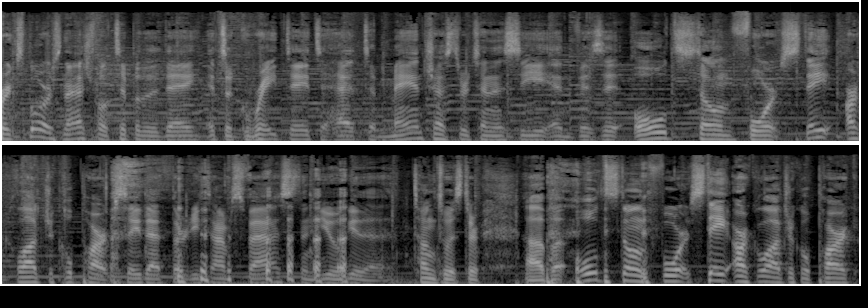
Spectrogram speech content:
For Explorers Nashville tip of the day, it's a great day to head to Manchester, Tennessee and visit Old Stone Fort State Archaeological Park. Say that 30 times fast and you'll get a tongue twister. Uh, but Old Stone Fort State Archaeological Park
